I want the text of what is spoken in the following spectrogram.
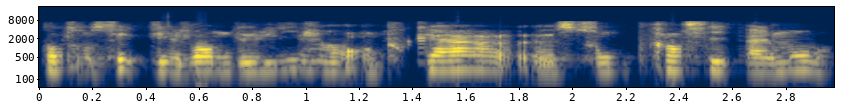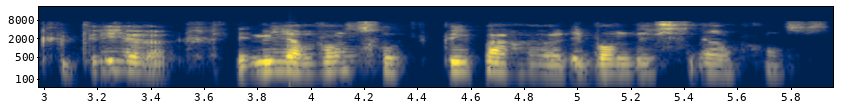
quand on sait que les ventes de livres, en tout cas, euh, sont principalement occupées. les meilleures ventes sont occupées par les bandes dessinées en France.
